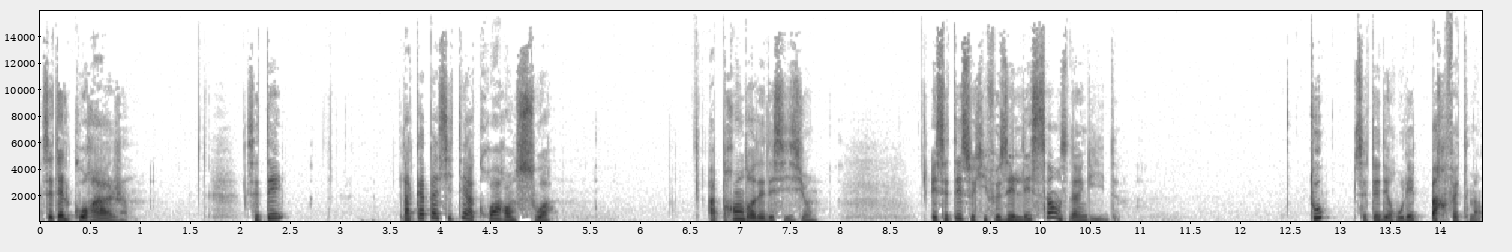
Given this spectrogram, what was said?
C'était le courage. C'était la capacité à croire en soi, à prendre des décisions. Et c'était ce qui faisait l'essence d'un guide. Tout s'était déroulé parfaitement.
